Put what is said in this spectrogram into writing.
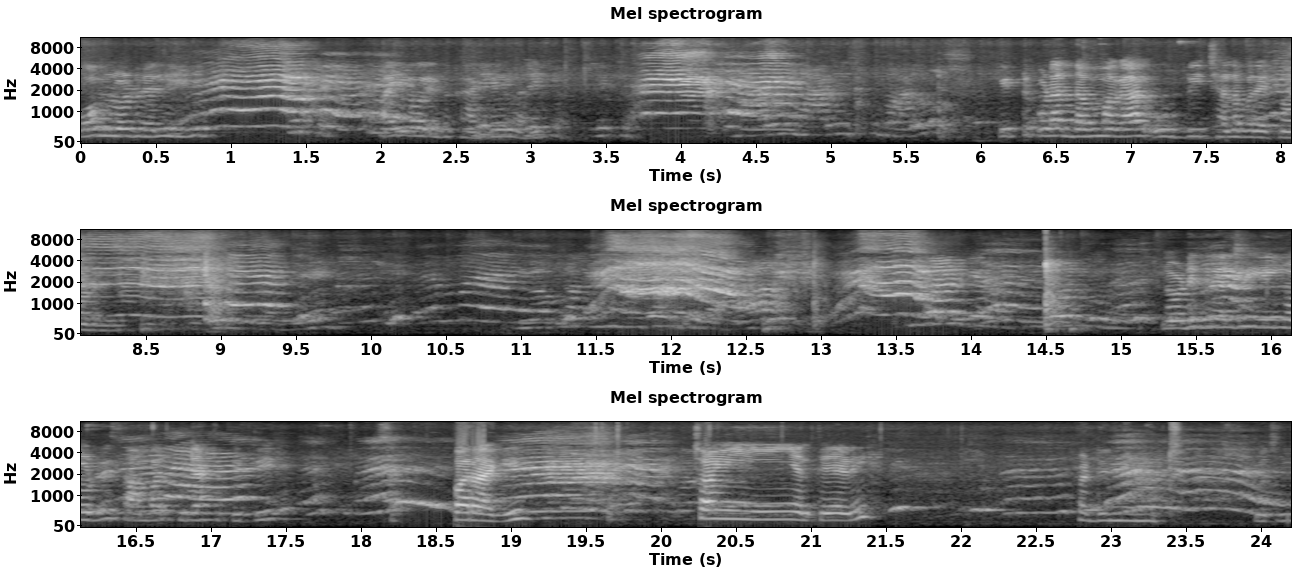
ಹೋಗ್ ನೋಡ್ರಿ ಅಲ್ಲಿ. ಅಯ್ಯೋ ಇದಕ್ಕೆ ಹಾಕಿಲ್ಲ ಹಿಟ್ಟು ಕೂಡ ದಮ್ಮಗ ಉಬ್ಬಿ ಚಂದ ಬರೈತೆ ನೋಡ್ರಿ. ನೋಡಿದ್ರಲ್ರಿ ಈಗ ನೋಡ್ರಿ ಸಾಂಬಾರ್ ಕುದಿಯಾಕತ್ತೈತಿ ಹಾಕ್ತೈತಿ. ಸೂಪರಾಗಿ. ಚೊಯ್ ಅಂತೇಳಿ. ಓಕೆ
